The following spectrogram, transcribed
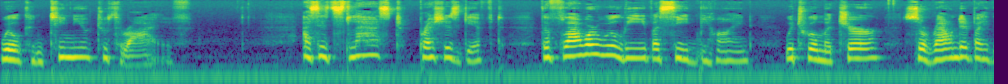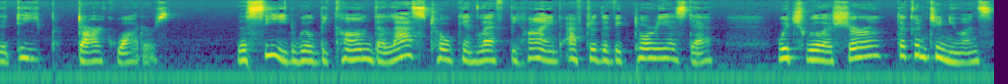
will continue to thrive. As its last precious gift, the flower will leave a seed behind, which will mature surrounded by the deep, dark waters. The seed will become the last token left behind after the Victoria's death, which will assure the continuance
